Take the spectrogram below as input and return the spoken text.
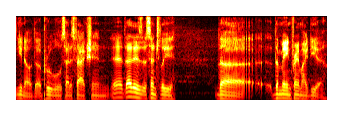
you know, the approval, satisfaction. Yeah, that is essentially the the mainframe idea.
